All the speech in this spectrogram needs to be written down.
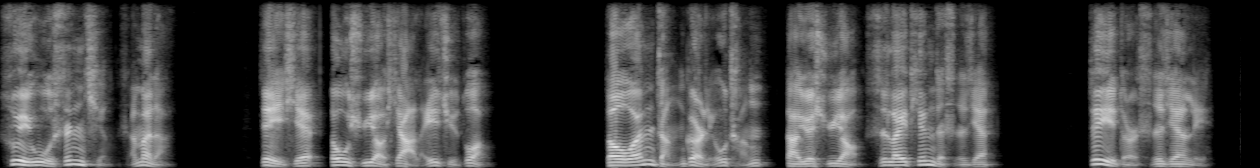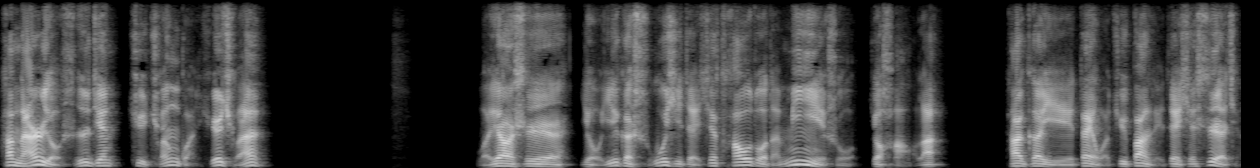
税务申请什么的，这些都需要夏雷去做。走完整个流程，大约需要十来天的时间。这段时间里，他哪有时间去拳馆学拳？我要是有一个熟悉这些操作的秘书就好了，他可以带我去办理这些事情。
